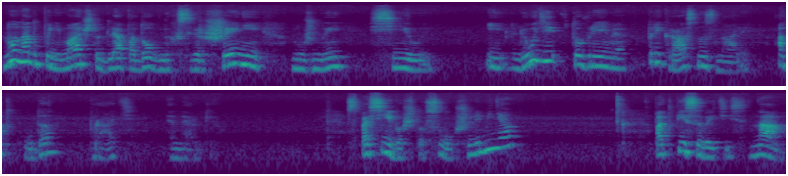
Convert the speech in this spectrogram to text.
Но надо понимать, что для подобных свершений нужны силы. И люди в то время прекрасно знали, откуда брать энергию. Спасибо, что слушали меня. Подписывайтесь на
